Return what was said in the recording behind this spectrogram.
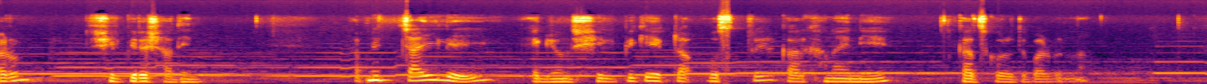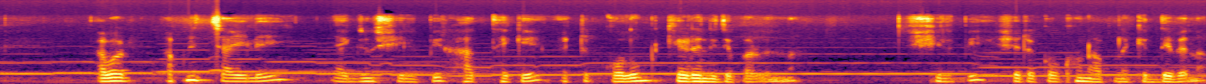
কারণ শিল্পীরা স্বাধীন। আপনি চাইলেই একজন শিল্পীকে একটা অস্ত্রের কারখানায় নিয়ে কাজ করতে পারবেন না। আবার আপনি চাইলেই একজন শিল্পীর হাত থেকে একটা কলম কেড়ে নিতে পারবেন না। শিল্পী সেটা কখনো আপনাকে দেবে না।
